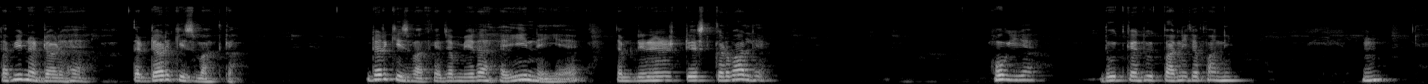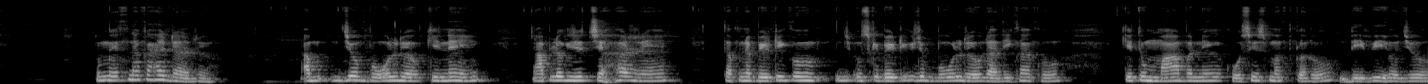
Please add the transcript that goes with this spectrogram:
तभी ना डर है। तो डर किस बात का? डर किस बात का, जब मेरा है ही नहीं है तब डिनर टेस्ट करवा ले, हो गया, दूध का दूध, पानी का पानी। हम्म? तुम इतना काहे डर रहे हो? अब जो बोल रहे हो कि नहीं, आप लोग जो चहर रहे हैं तो अपने बेटी को, उसके बेटी को जो बोल रहे हो राधिका को, कि तुम माँ बनने की कोशिश मत करो बीबी हो जो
